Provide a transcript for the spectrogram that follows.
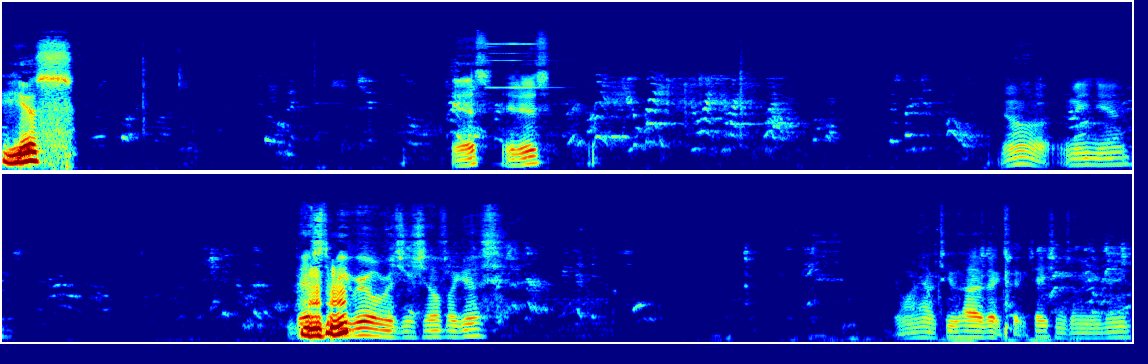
Yes. yes, it is. No, I mean, yeah. Best to Mm-hmm. be real with yourself, I guess. Don't want to have too high of expectations on anything.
